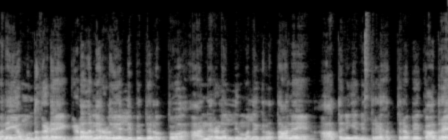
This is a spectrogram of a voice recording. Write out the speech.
ಮನೆಯ ಮುಂದುಗಡೆ ಗಿಡದ ನೆರಳು ಎಲ್ಲಿ ಬಿದ್ದಿರುತ್ತೋ ಆ ನೆರಳಲ್ಲಿ ಮಲಗಿರುತ್ತಾನೆ. ಆತನಿಗೆ ನಿದ್ರೆ ಹತ್ತಿರಬೇಕಾದ್ರೆ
